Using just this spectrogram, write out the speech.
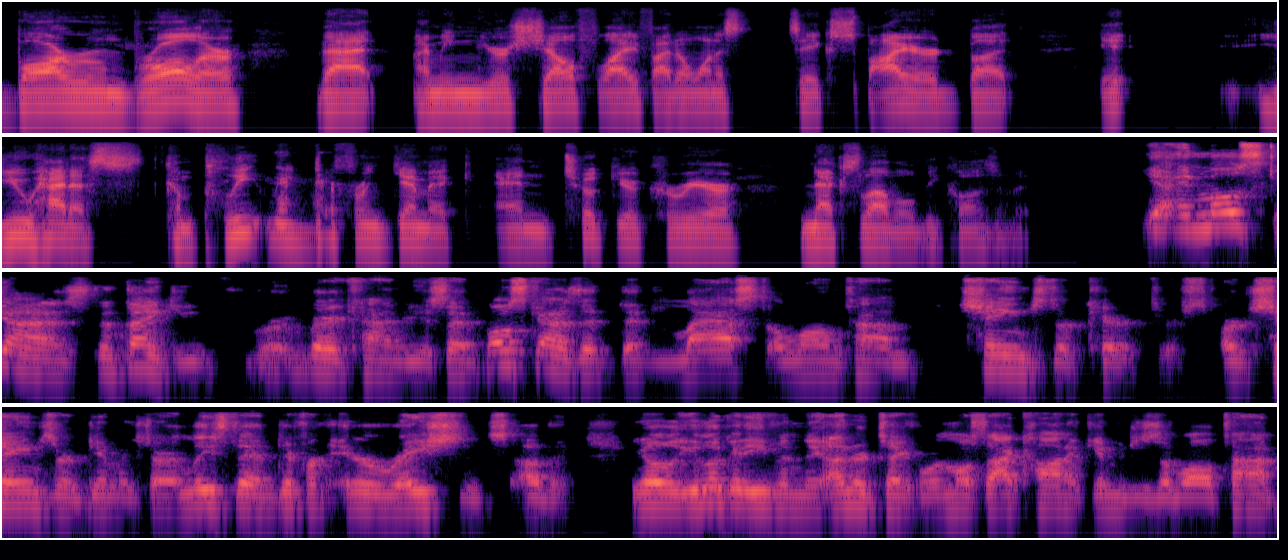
barroom brawler that I mean your shelf life I don't want to say expired but it you had a completely different gimmick and took your career next level because of it. Yeah, and most guys, and thank you, very kind of you said, most guys that, that last a long time change their characters or change their gimmicks, or at least they have different iterations of it. You know, you look at even The Undertaker, one of the most iconic images of all time.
